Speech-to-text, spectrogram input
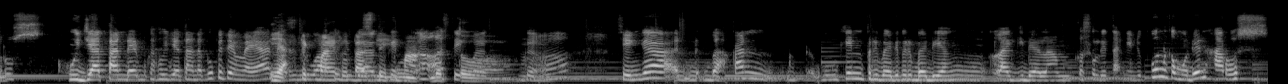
terus hujatan dan bukan hujatan aku ya mbak ya, ya dari stigma luar itu juga stigma, uh, betul. stigma ke, uh, sehingga bahkan mungkin pribadi-pribadi yang lagi dalam kesulitan ini pun kemudian harus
